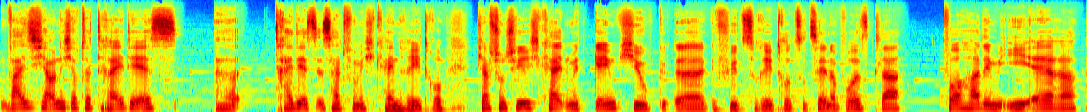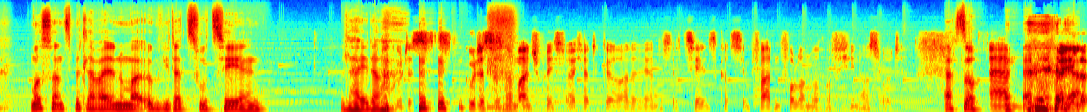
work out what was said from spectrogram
weiß ich ja auch nicht, ob der 3DS. Äh, 3DS ist halt für mich kein Retro. Ich habe schon Schwierigkeiten mit GameCube äh, gefühlt zu Retro zu zählen, obwohl es klar, vor HDMI-Ära muss man es mittlerweile nur mal irgendwie dazu zählen. Leider. Gut, dass, gut, dass du es nochmal ansprichst, weil ich hatte gerade während des Erzählens kurz den Faden verloren, worauf ich hinaus wollte. Ach so. Ähm, weil, die Ja. Leu-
